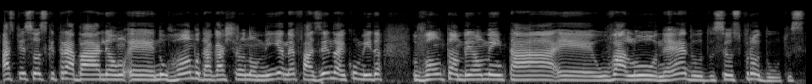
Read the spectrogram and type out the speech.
as pessoas que trabalham é, no ramo da gastronomia, né, fazendo aí comida, vão também aumentar é, o valor, né, do, dos seus produtos.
